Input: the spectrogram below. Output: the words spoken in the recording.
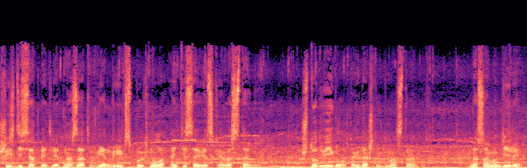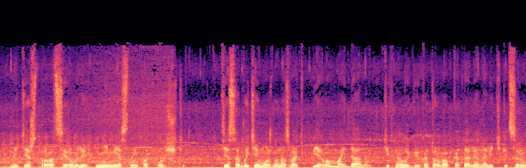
65 лет назад, в Венгрии вспыхнуло антисоветское восстание. Что двигало тогдашних демонстрантов? На самом деле, мятеж спровоцировали не местные подпольщики. Те события можно назвать первым Майданом, технологию которого обкатали аналитики ЦРУ.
